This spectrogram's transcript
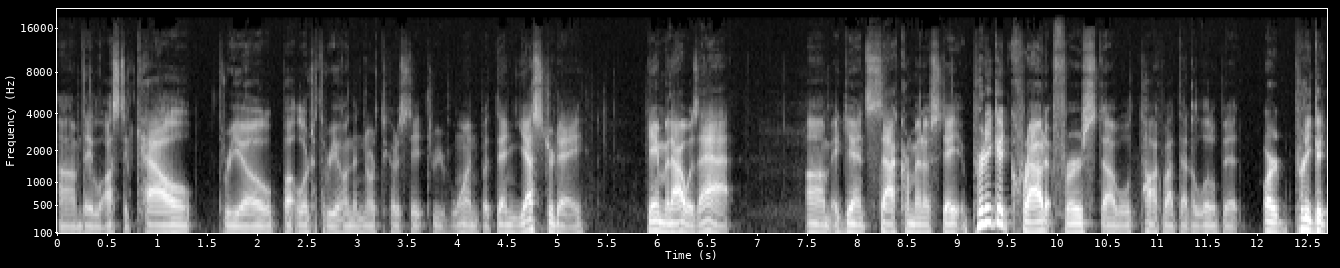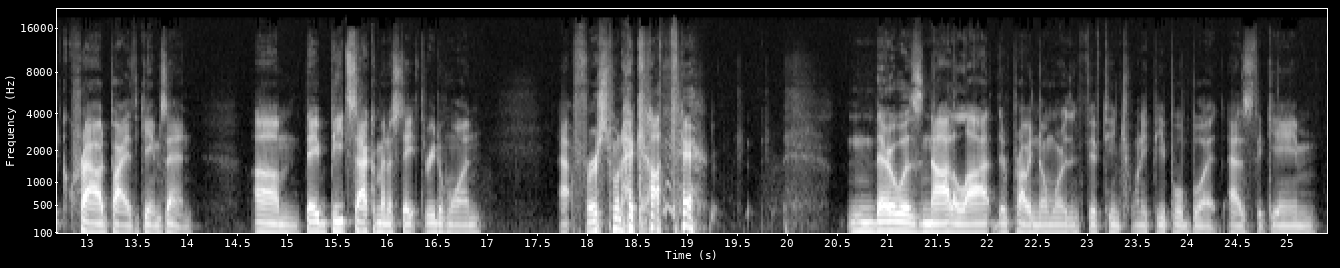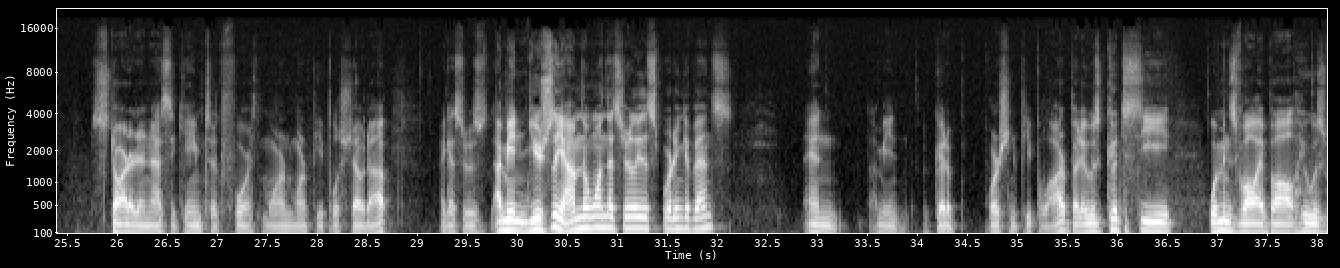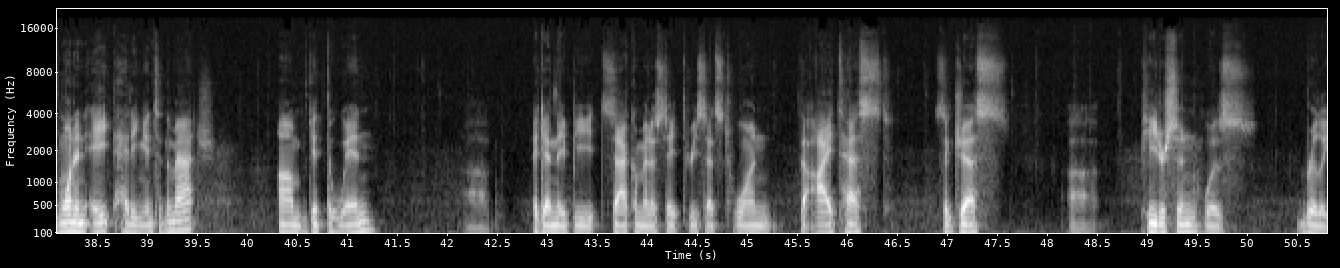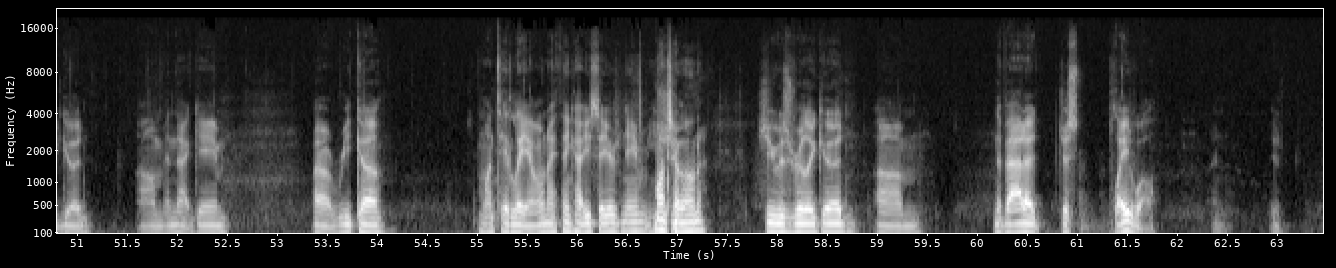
Um, they lost to Cal 3-0, Butler to 3-0, and then North Dakota State 3-1. But then yesterday, game that I was at, um, against Sacramento State. Pretty good crowd at first. Uh, we'll talk about that a little bit. Or pretty good crowd by the game's end. Um, they beat Sacramento State three to one. At first, when I got there, there was not a lot. There were probably no more than 15, 20 people. But as the game started and as the game took forth, more and more people showed up. I guess it was. I mean, usually I'm the one that's really the sporting events, and I mean, a good portion of people are. But it was good to see women's volleyball, who was one and eight heading into the match, um, get the win. Uh, again, they beat Sacramento State three sets to one. The eye test suggests uh, Peterson was really good um, in that game. Uh, Rika Monteleone, I think how you say her name. She- Montelona. she was really good. Um, Nevada just played well.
